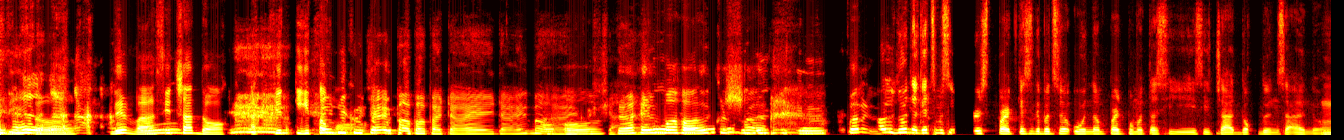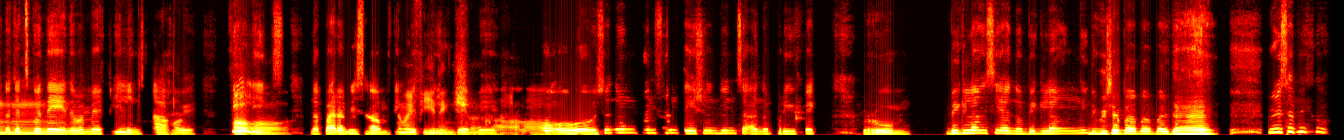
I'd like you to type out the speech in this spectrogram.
dito. Di ba? Si Oh. Chadok at yung tito mo. ipapapatay dahil Oo, dahil mahal ko siya. Parang, Although, nagets mo si first part kasi diba sa unang part pumunta si si Chadok dun sa ano. Mm. Nagets ko na eh, naman may feelings na ako eh. Feelings oo, na para may something Na may between feelings them siya. eh. Oo. So, nung confrontation dun sa ano prefect room, biglang si ano, biglang hindi ko siya bababada. Pero sabi ko,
